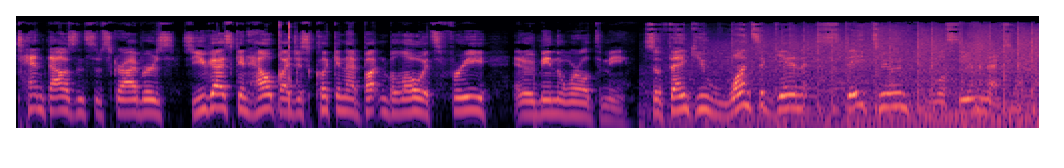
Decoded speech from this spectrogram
10,000 subscribers. So you guys can help by just clicking that button below. It's free and it would mean the world to me. So thank you once again. Stay tuned and we'll see you in the next one.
